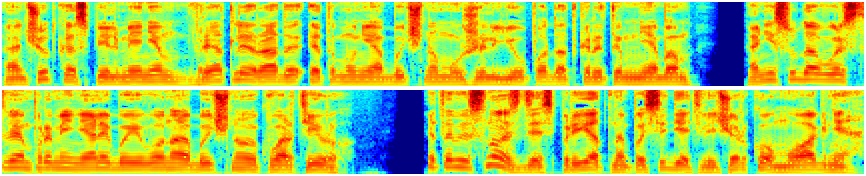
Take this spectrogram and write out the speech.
Анчутка с пельменем вряд ли рады этому необычному жилью под открытым небом. Они с удовольствием променяли бы его на обычную квартиру. Это весной здесь приятно посидеть вечерком у огня,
